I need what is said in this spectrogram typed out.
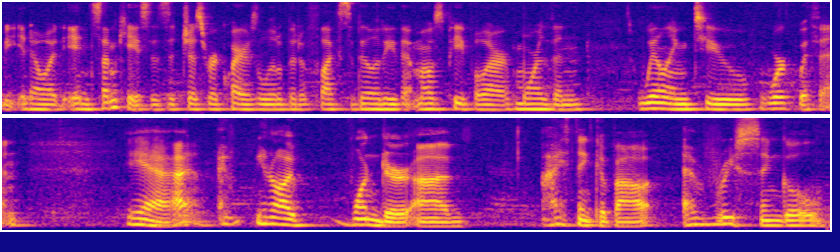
you know, in some cases, it just requires a little bit of flexibility that most people are more than willing to work within. Yeah, I, I, you know, I wonder. Um, I think about every single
